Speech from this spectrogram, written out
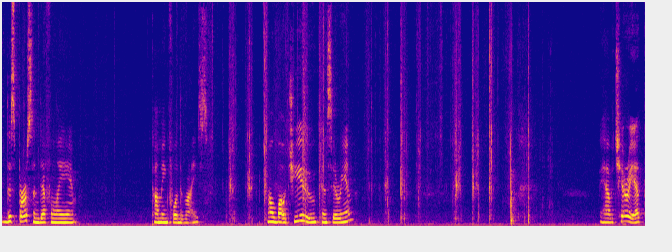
this person definitely coming for advice. How about you, Cancerian? We have a chariot.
